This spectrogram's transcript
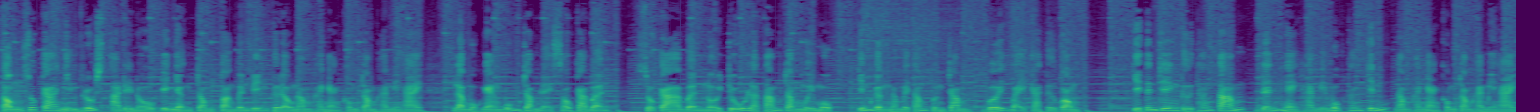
Tổng số ca nhiễm virus adeno ghi nhận trong toàn bệnh viện từ đầu năm 2022 là 1.406 ca bệnh. Số ca bệnh nội trú là 811, chiếm gần 58% với 7 ca tử vong. Chỉ tính riêng từ tháng 8 đến ngày 21 tháng 9 năm 2022,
